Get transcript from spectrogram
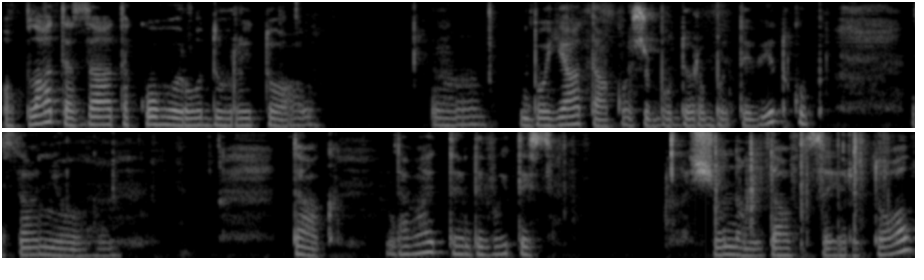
оплата за такого роду ритуал. Бо я також буду робити відкуп за нього. Так, давайте дивитись, що нам дав цей ритуал.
